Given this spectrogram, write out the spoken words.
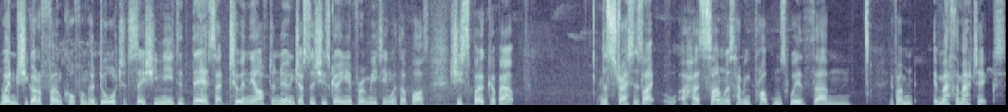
when she got a phone call from her daughter to say she needed this at two in the afternoon, just as she's going in for a meeting with her boss, she spoke about the stresses like her son was having problems with, um, if I'm in mathematics.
